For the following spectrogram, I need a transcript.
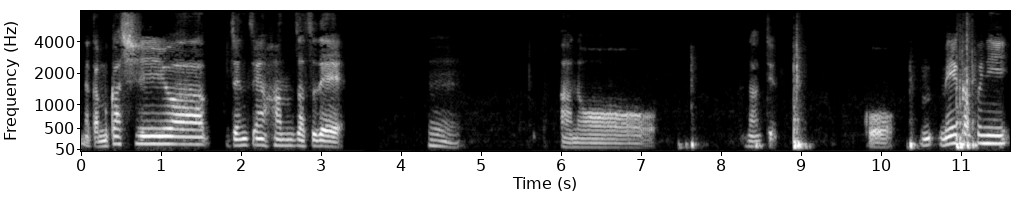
なんか昔は全然煩雑で、うん。あのーなんていうの？こう、ん明確に、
